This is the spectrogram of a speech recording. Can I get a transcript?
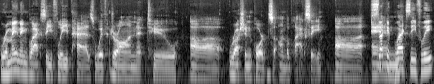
remaining Black Sea fleet has withdrawn to uh, Russian ports on the Black Sea. Uh, Suck it, Black Sea Fleet.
